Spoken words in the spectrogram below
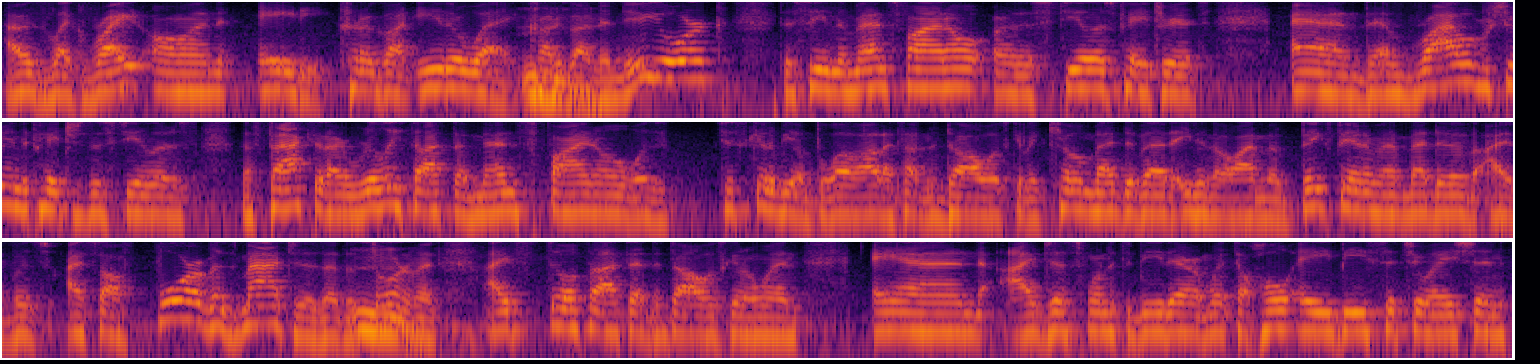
I was like right on 80. Could have gone either way. Could have mm-hmm. gone to New York to see the men's final or the Steelers Patriots. And the rival between the Patriots and Steelers. The fact that I really thought the men's final was just going to be a blowout. I thought Nadal was going to kill Medvedev, even though I'm a big fan of Medvedev. I was I saw four of his matches at the mm-hmm. tournament. I still thought that Nadal was going to win, and I just wanted to be there. And with the whole AB situation,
